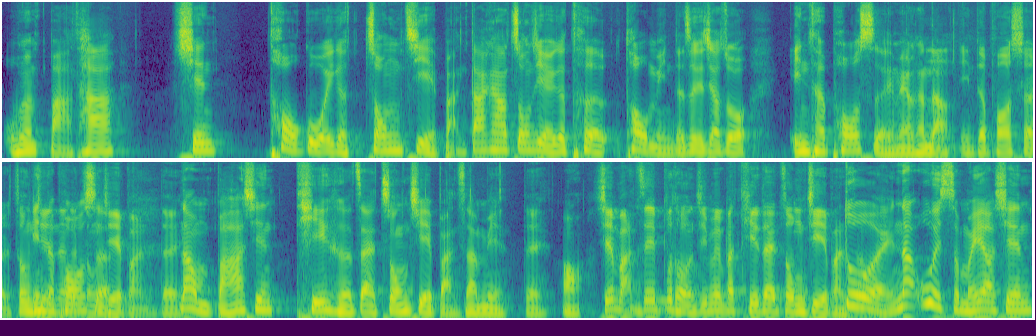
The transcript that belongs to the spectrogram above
我们把它先透过一个中介板，大家看到中间有一个特透明的，这个叫做 interposer，有没有看到？interposer 中间的中介板，对。那我们把它先贴合在中介板上面，对。哦，先把这些不同的晶片把它贴在中介板上。对，那为什么要先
